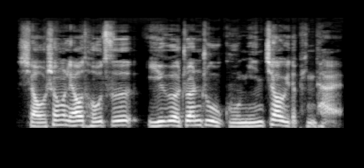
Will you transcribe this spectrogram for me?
小生聊投资，一个专注股民教育的平台。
